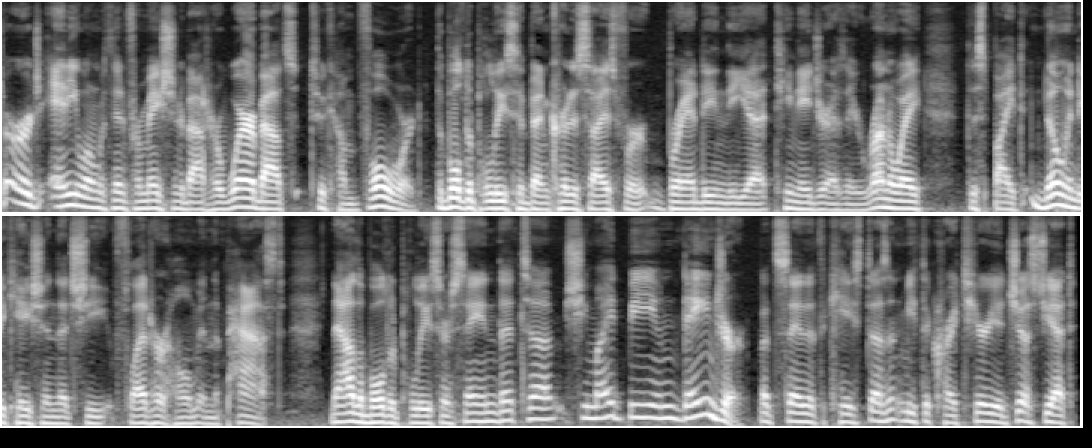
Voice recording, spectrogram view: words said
to urge anyone with information about her whereabouts to come forward. The Boulder police have been criticized for branding the uh, teenager as a runaway, despite no indication that she fled her home in the past. Now, the Boulder police are saying that uh, she might be in danger, but say that the case doesn't meet the criteria just yet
